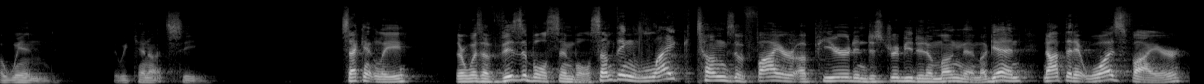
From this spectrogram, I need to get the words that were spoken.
a wind that we cannot see. Secondly, there was a visible symbol. Something like tongues of fire appeared and distributed among them. Again, not that it was fire,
